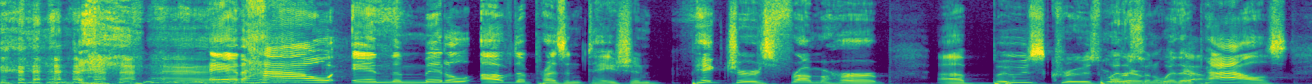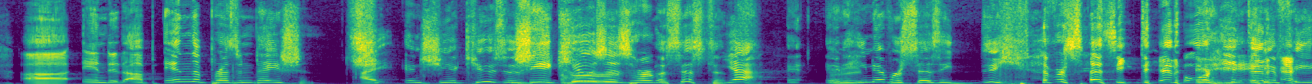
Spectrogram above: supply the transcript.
and how in the middle of the presentation pictures from her uh, booze cruise with her Personal, with her pals uh, ended up in the presentation. She, I, and she accuses She accuses her- assistant. Yeah. and, and he never says he he never says he did or he and didn't. if he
